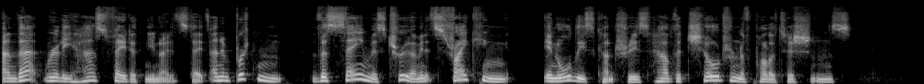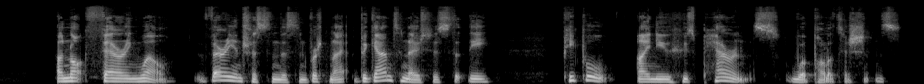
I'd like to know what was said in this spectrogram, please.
And that really has faded in the United States. And in Britain, the same is true. I mean, it's striking in all these countries how the children of politicians are not faring well. Very interested in this in Britain. I began to notice that the people I knew whose parents were politicians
